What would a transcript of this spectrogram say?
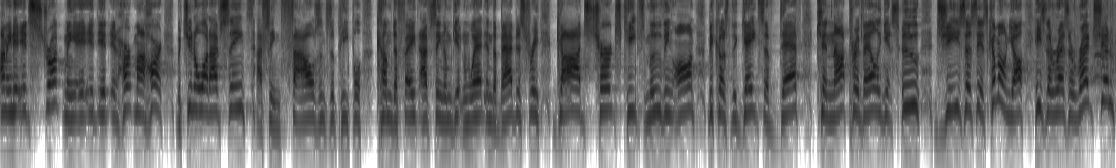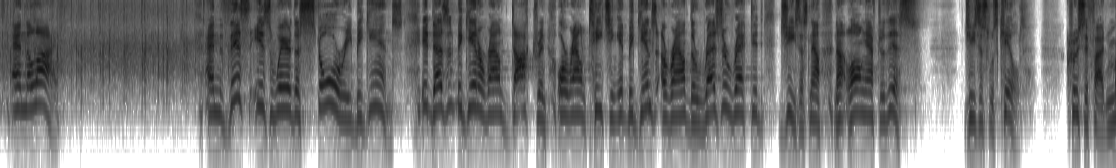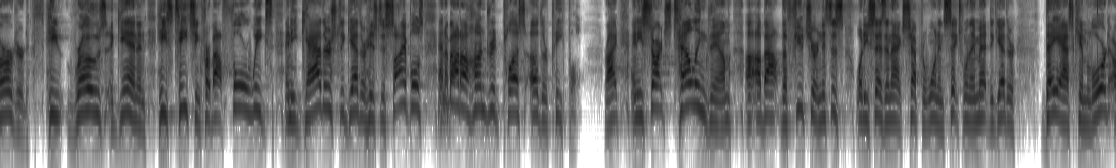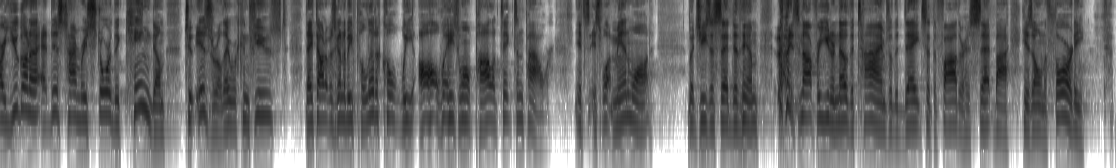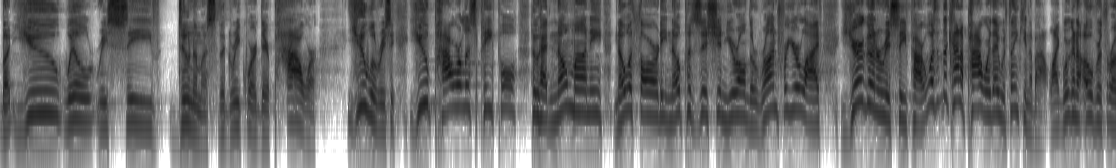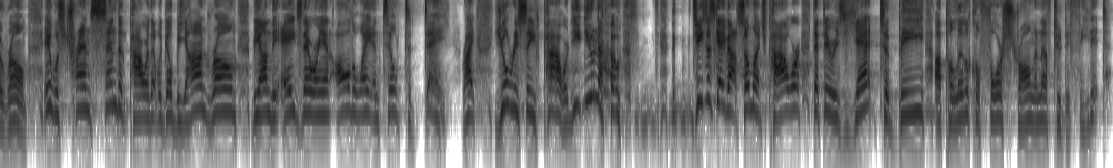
I mean, it, it struck me, it, it, it, hurt my heart. But you know what I've seen? I've seen thousands of people come to faith. I've seen them getting wet in the baptistry. God's church keeps moving on because the gates of death cannot prevail against who Jesus is. Come on, y'all. He's the resurrection and the life. And this is where the story begins. It doesn't begin around doctrine or around teaching, it begins around the resurrected Jesus. Now, not long after this, Jesus was killed crucified, murdered. He rose again and he's teaching for about four weeks and he gathers together his disciples and about a hundred plus other people right? And he starts telling them uh, about the future. And this is what he says in Acts chapter 1 and 6 when they met together. They asked him, Lord, are you going to at this time restore the kingdom to Israel? They were confused. They thought it was going to be political. We always want politics and power. It's, it's what men want. But Jesus said to them, It's not for you to know the times or the dates that the Father has set by his own authority, but you will receive dunamis, the Greek word there, power you will receive. You powerless people who had no money, no authority, no position, you're on the run for your life, you're going to receive power. It wasn't the kind of power they were thinking about, like we're going to overthrow Rome. It was transcendent power that would go beyond Rome, beyond the age they were in, all the way until today right? You'll receive power. Do you, do you, know Jesus gave out so much power that there is yet to be a political force strong enough to defeat it?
